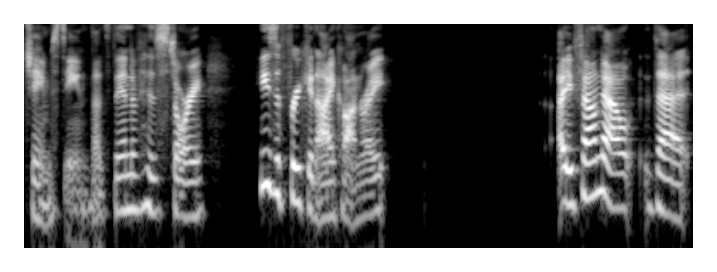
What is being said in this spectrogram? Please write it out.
James Dean. That's the end of his story. He's a freaking icon, right? I found out that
